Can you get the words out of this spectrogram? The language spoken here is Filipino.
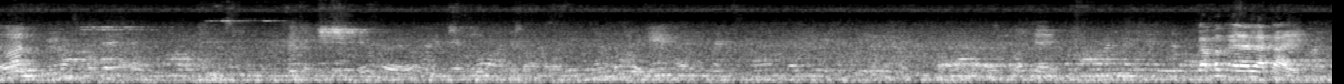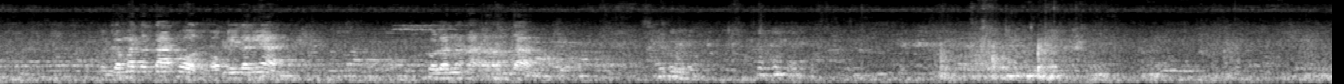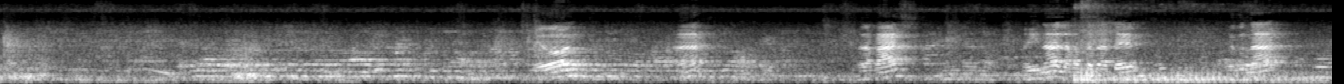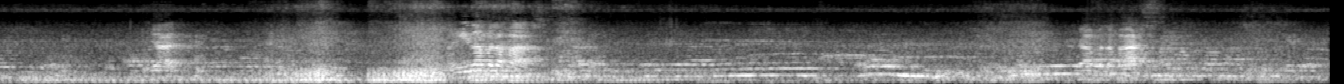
Doon. Okay. Kapag alala tayo, huwag ka matatakot, okay lang yan. Ikaw lang nakakaramdam. Meron? Ha? Malakas? Mahina, lakasan natin. Ito na? Yan. Mahina, malakas. Yan, malakas.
